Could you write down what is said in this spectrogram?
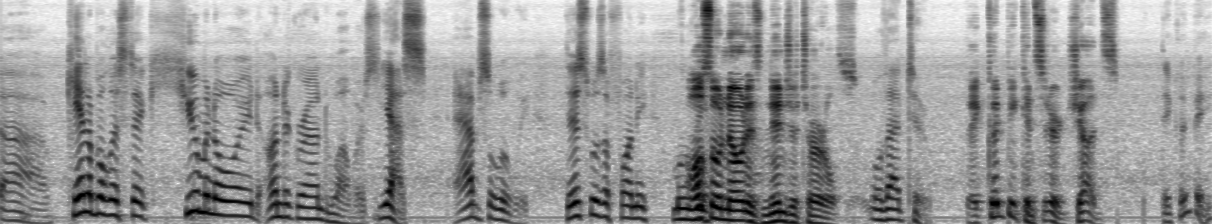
Uh, cannibalistic humanoid underground dwellers. Yes, absolutely. This was a funny movie. Also known as Ninja Turtles. well, that too. They could be considered Chuds They could be.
